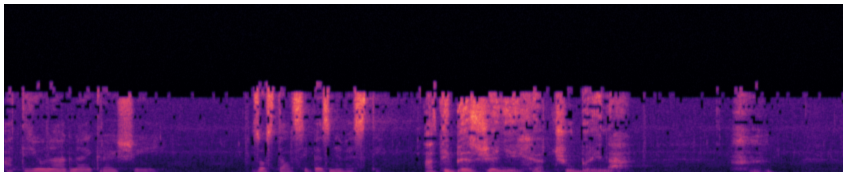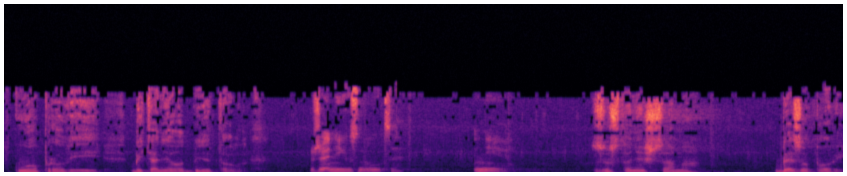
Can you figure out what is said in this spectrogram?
A ty, junák najkrajší, zostal si bez nevesty. A ty bez ženícha, Čubrina. Kôprový by ťa neodmietol. Ženich z núdze? Nie. Zostaneš sama, bez opory.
